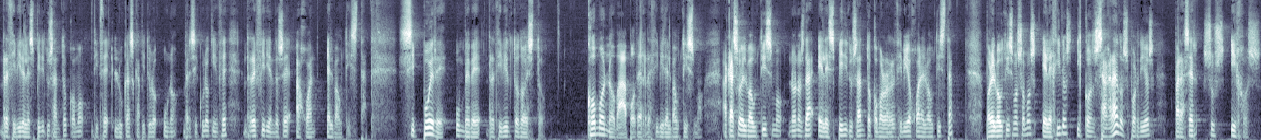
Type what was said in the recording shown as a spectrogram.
recibir el Espíritu Santo, como dice Lucas capítulo 1, versículo 15, refiriéndose a Juan el Bautista. Si puede un bebé recibir todo esto, ¿cómo no va a poder recibir el bautismo? ¿Acaso el bautismo no nos da el Espíritu Santo como lo recibió Juan el Bautista? Por el bautismo somos elegidos y consagrados por Dios para ser sus hijos.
